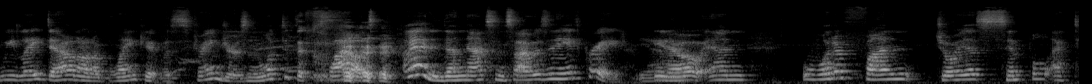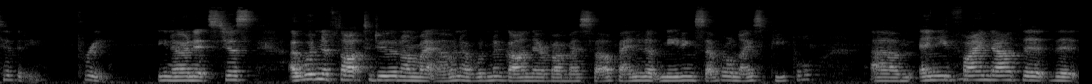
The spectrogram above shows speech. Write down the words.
we laid down on a blanket with strangers and looked at the clouds. I hadn't done that since I was in eighth grade. You know, and what a fun, joyous, simple activity, free. You know, and it's just I wouldn't have thought to do it on my own. I wouldn't have gone there by myself. I ended up meeting several nice people, um, and you find out that that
